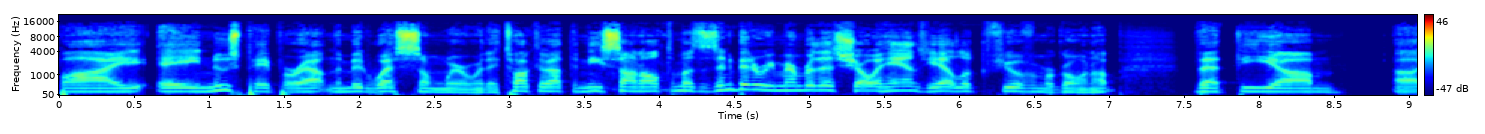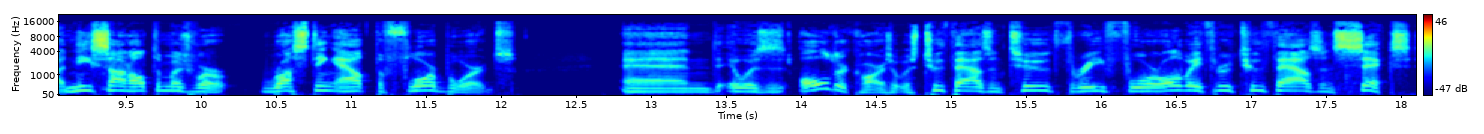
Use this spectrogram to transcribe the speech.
by a newspaper out in the Midwest somewhere where they talked about the Nissan Altimas. Does anybody remember this? Show of hands. Yeah, look, a few of them are going up. That the um, uh, Nissan Altimas were rusting out the floorboards. And it was older cars. It was 2002, 3, 4, all the way through 2006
